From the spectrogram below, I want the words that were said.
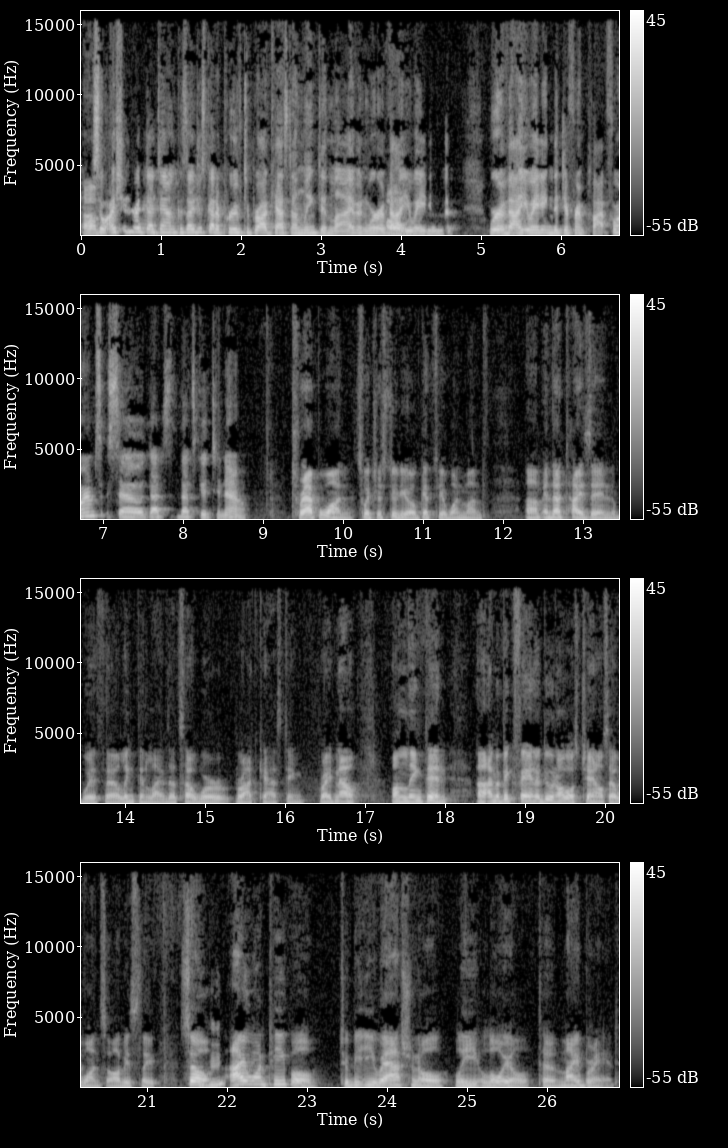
Um, so I should write that down because I just got approved to broadcast on LinkedIn Live, and we're oh, evaluating oh, the, we're yes. evaluating the different platforms. So that's that's good to know. Trap One Switcher Studio gets you one month um, and that ties in with uh, LinkedIn Live. That's how we're broadcasting right now on LinkedIn. Uh, I'm a big fan of doing all those channels at once, obviously. So mm-hmm. I want people to be irrationally loyal to my brand.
